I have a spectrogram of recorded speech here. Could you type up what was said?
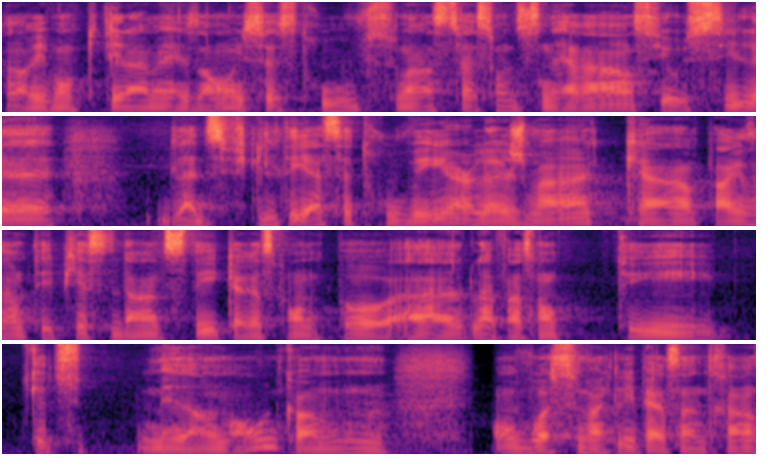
alors ils vont quitter la maison, ils se trouvent souvent en situation d'itinérance. Il y a aussi le, de la difficulté à se trouver un logement quand par exemple tes pièces d'identité correspondent pas à la façon que, que tu mets dans le monde. Comme on voit souvent que les personnes trans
